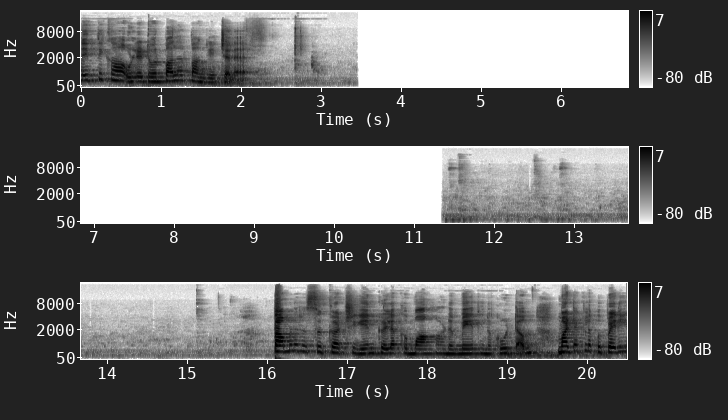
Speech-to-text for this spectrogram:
நித்திகா உள்ளிட்டோர் பலர் பங்கேற்றனர். தமிழரசு கட்சியின் கிழக்கு மாகாண மேதின கூட்டம் மட்டக்களப்பு பெரிய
